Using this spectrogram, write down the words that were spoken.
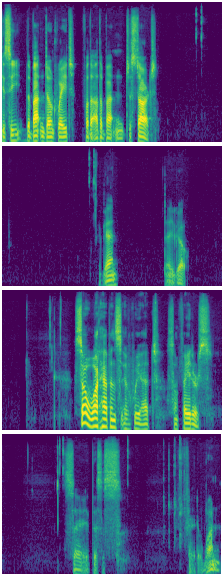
you see the button don't wait for the other button to start. Again. There you go. So what happens if we add some faders? Say this is fader 1.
